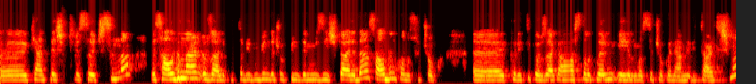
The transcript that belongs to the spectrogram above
e, kentleşmesi açısından ve salgınlar özellikle tabii bugün de çok gündemimizi işgal eden salgın konusu çok e, kritik. Özellikle hastalıkların yayılması çok önemli bir tartışma.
